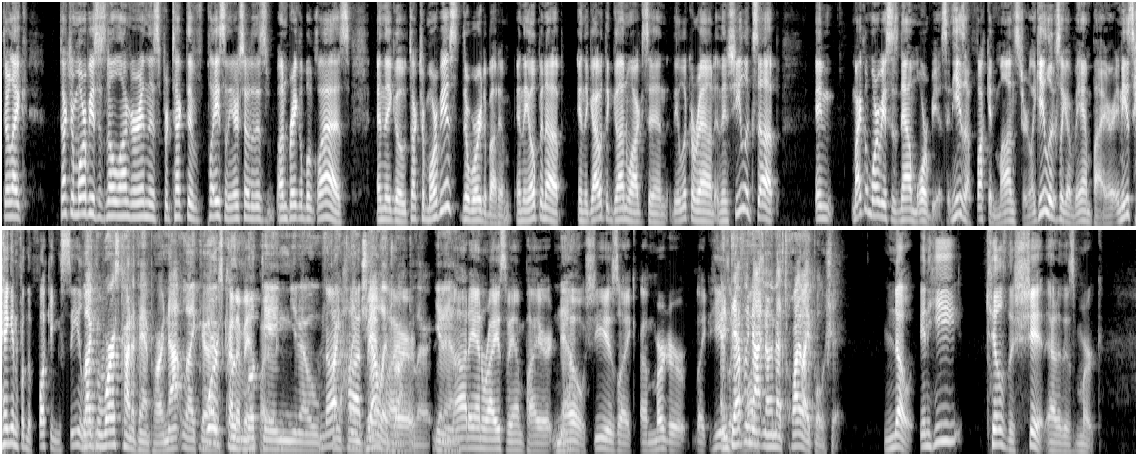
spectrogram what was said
They're like, Dr. Morbius is no longer in this protective place on the other side of this unbreakable glass. And they go, Dr. Morbius? They're worried about him. And they open up, and the guy with the gun walks in. They look around, and then she looks up, and Michael Morbius is now Morbius, and he's a fucking monster. Like, he looks like a vampire, and he's hanging from the fucking ceiling. Like the worst kind of vampire, not like a Worst kind of looking, you know, not Frank Langella Dracula. You know, not Anne Rice vampire. No. No, she is like a murder. Like he and like definitely not monster. knowing that Twilight bullshit. No, and he kills the shit out of this merc.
